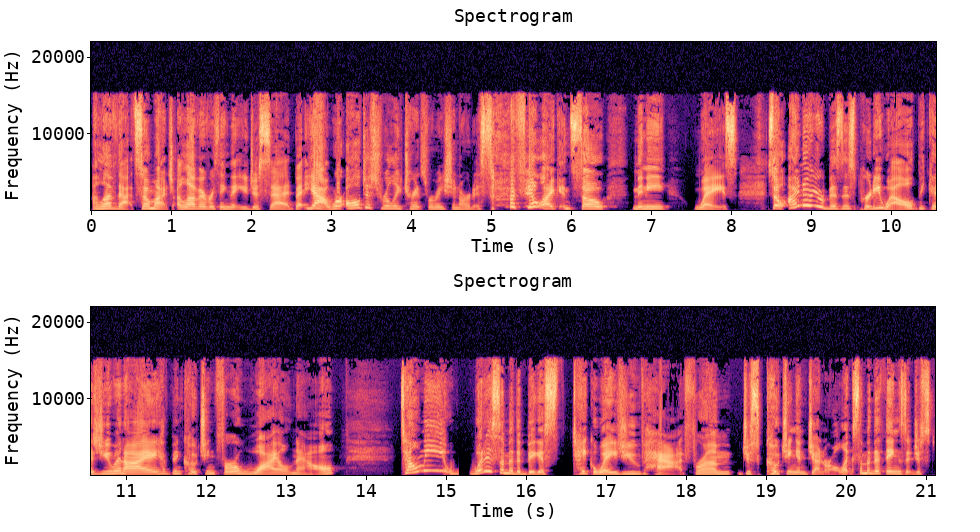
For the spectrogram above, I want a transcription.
I love that so much. I love everything that you just said. But yeah, we're all just really transformation artists. I feel like in so many ways. So I know your business pretty well because you and I have been coaching for a while now. Tell me what is some of the biggest takeaways you've had from just coaching in general? Like some of the things that just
